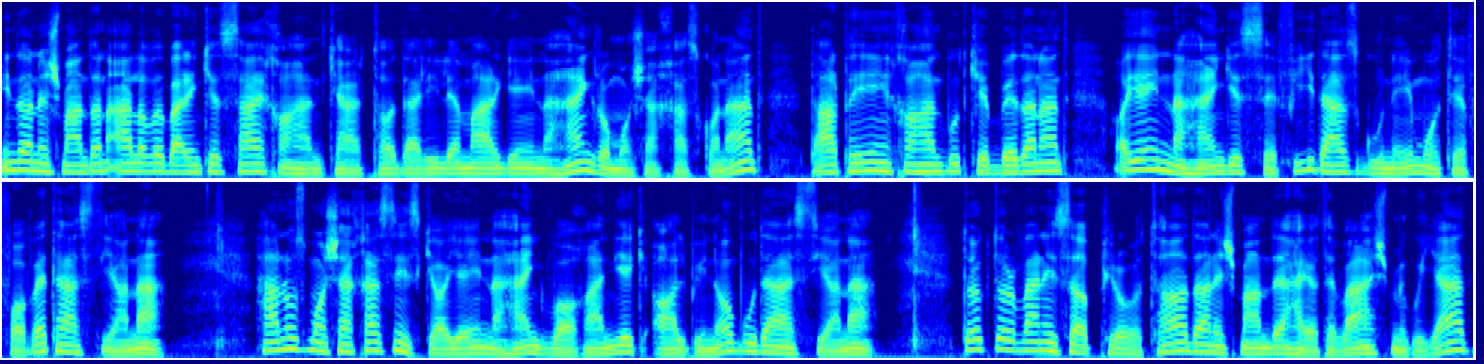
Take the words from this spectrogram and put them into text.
این دانشمندان علاوه بر اینکه سعی خواهند کرد تا دلیل مرگ این نهنگ را مشخص کنند در پی این خواهند بود که بدانند آیا این نهنگ سفید از گونه متفاوت است یا نه. هنوز مشخص نیست که آیا این نهنگ واقعا یک آلبینو بوده است یا نه. دکتر ونیسا پیروتا دانشمند حیات وحش می‌گوید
